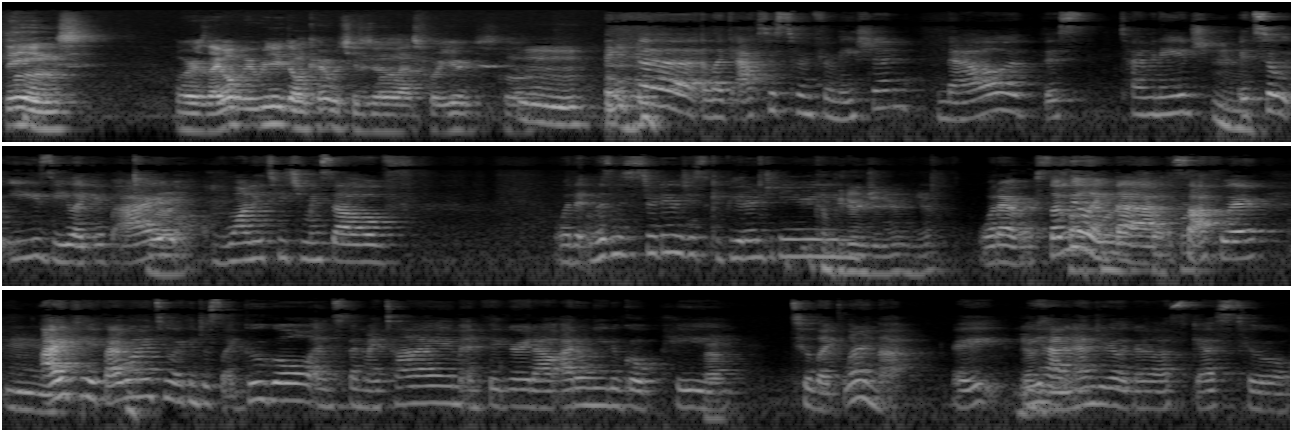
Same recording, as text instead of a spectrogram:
things. Whereas like, oh, we really don't care what you did in the last four years. You know? Mm. I think the like access to information now at this time and age, Mhm. it's so easy. Like if I Right. want to teach myself what it was my sister do, she's computer engineering, Computer engineering, yeah. whatever, something Software, like that, software. software. Mm. I can, if I wanted to, I can just like Google and spend my time and figure it out. I don't need to go pay Yeah. To like learn that, right? We had Andrew, like our last guest, who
